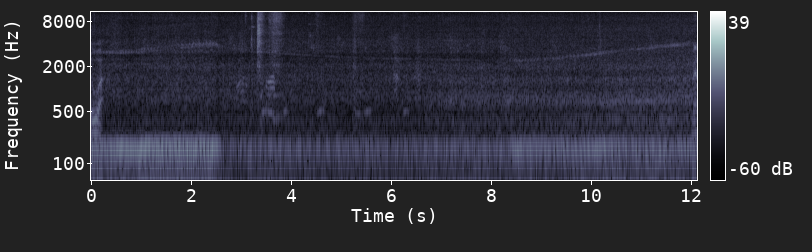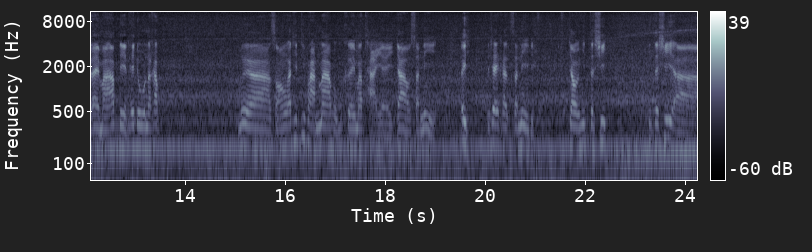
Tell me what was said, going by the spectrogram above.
ดูอะไม่ได้มาอัปเดตให้ดูนะครับ เมื่อสองอาทิตย์ที่ผ่านมาผมเคยมาถ่ายไอ้เจ้าซันนี่ เอ้ย ไม่ใช่ครับซันนี่ดิ เจ้าฮิตาชิฮิตาชิอ่า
